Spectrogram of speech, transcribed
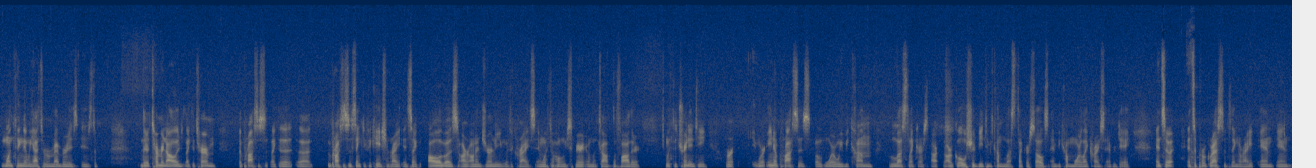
one thing that we have to remember is is the the terminology like the term the process like the uh, the process of sanctification, right? It's like all of us are on a journey with Christ and with the Holy Spirit and with God the Father, with the Trinity. We're we're in a process of where we become less like our, our our goal should be to become less like ourselves and become more like Christ every day. And so it's a progressive thing, right? And and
